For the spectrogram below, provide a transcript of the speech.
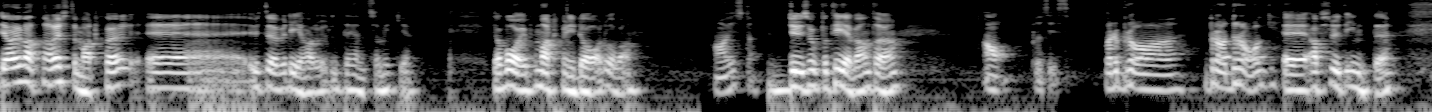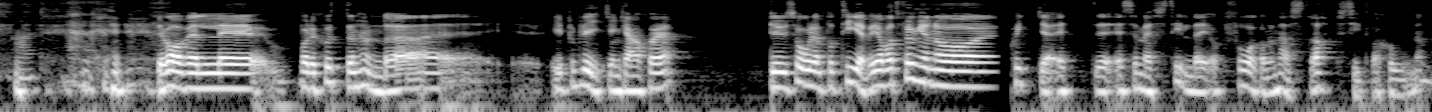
det har ju varit några Östermatcher. Utöver det har det inte hänt så mycket. Jag var ju på matchen idag då va? Ja, just det. Du såg på TV antar jag? Ja, precis. Var det bra, bra drag? Eh, absolut inte. det var väl, eh, var det 1700 eh, i publiken kanske? Du såg den på TV. Jag var tvungen att skicka ett eh, sms till dig och fråga om den här straffsituationen.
